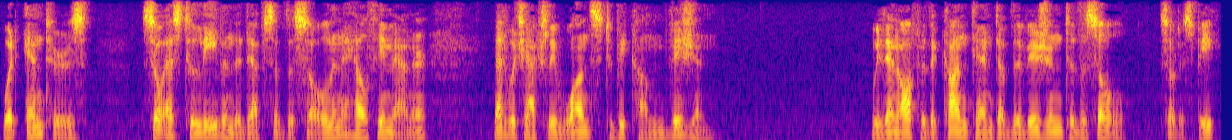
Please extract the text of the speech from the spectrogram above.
what enters so as to leave in the depths of the soul, in a healthy manner, that which actually wants to become vision. We then offer the content of the vision to the soul, so to speak,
